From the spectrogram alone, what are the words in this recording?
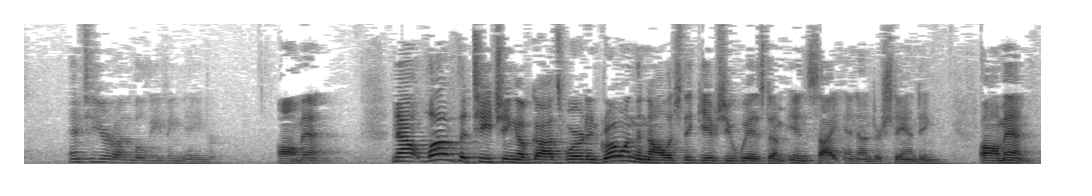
and to your unbelieving neighbor. Amen. Now, love the teaching of God's Word and grow in the knowledge that gives you wisdom, insight, and understanding. Amen.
